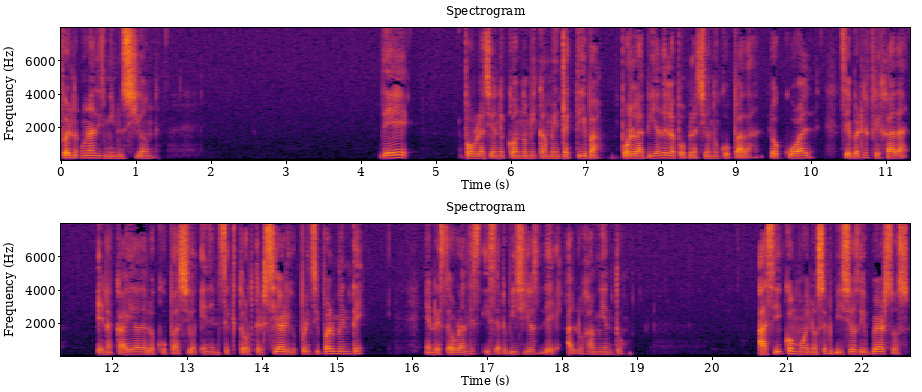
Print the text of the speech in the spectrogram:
fueron una disminución de población económicamente activa por la vía de la población ocupada, lo cual se ve reflejada en la caída de la ocupación en el sector terciario, principalmente en restaurantes y servicios de alojamiento, así como en los servicios diversos,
